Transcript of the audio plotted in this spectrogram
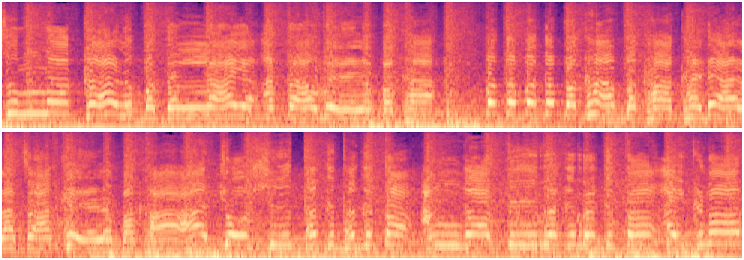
जुना काळ बदललाय आता वेळ बघा. बघा बघा बघा बघा घड्याळाचा खेळ बघा. जोश धग धगता अंगात रग ऐकणार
